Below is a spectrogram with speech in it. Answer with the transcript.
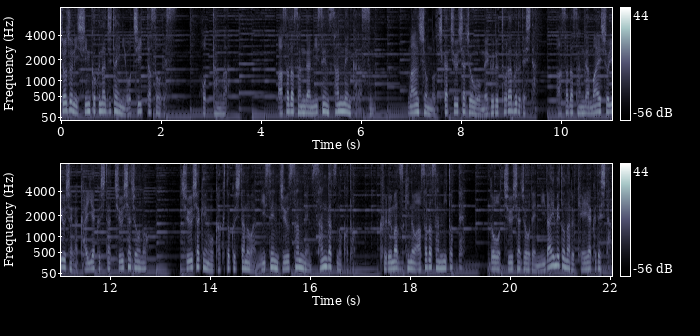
徐々に深刻な事態に陥ったそうです。発端は浅田さんが2003年から住むマンションの地下駐車場をめぐるトラブルでした。浅田さんが前所有者が解約した駐車場の駐車券を獲得したのは2013年3月のこと。車好きの浅田さんにとって同駐車場で2台目となる契約でした。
